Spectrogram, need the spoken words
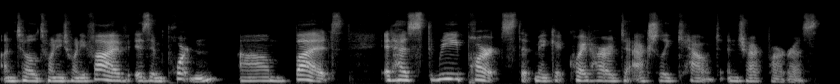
until 2025 is important, um, but it has three parts that make it quite hard to actually count and track progress.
